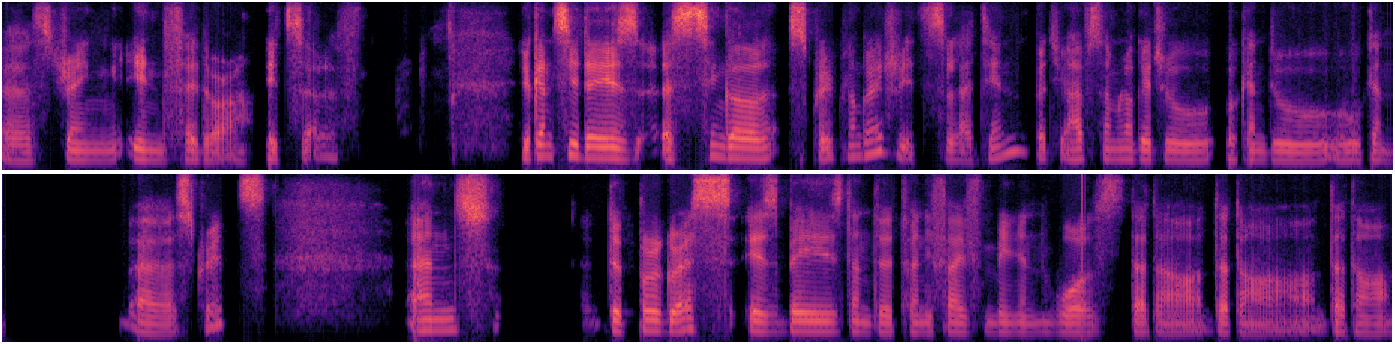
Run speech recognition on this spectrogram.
uh, string in Fedora itself. You can see there is a single script language, it's Latin, but you have some language who, who can do who can uh, scripts. And the progress is based on the 25 million words that are that are that are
